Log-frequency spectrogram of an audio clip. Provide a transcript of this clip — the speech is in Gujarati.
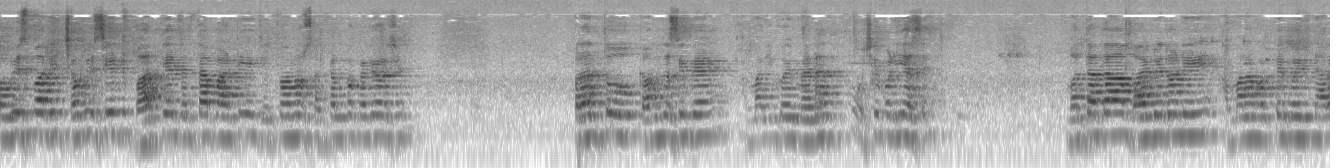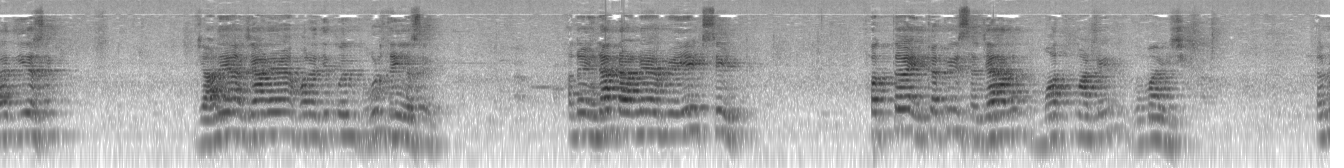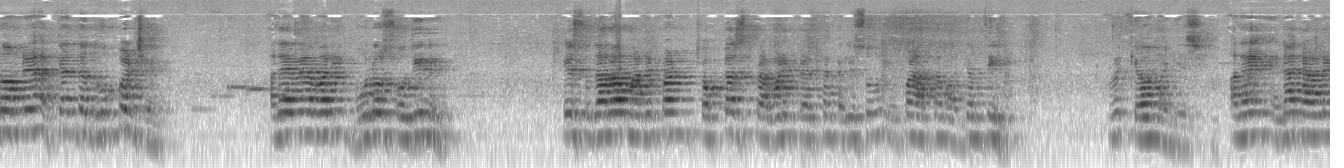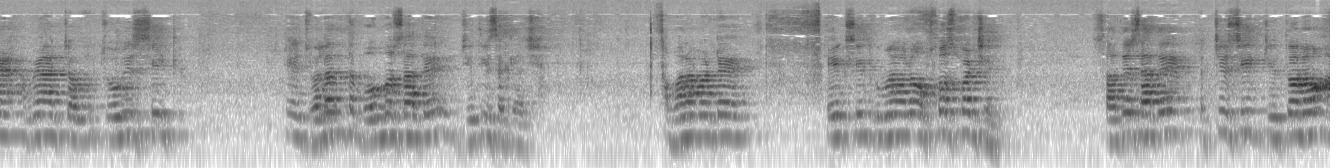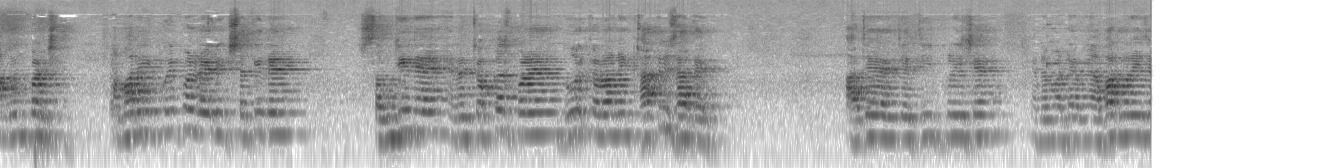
ચોવીસમાંથી છવ્વીસ સીટ ભારતીય જનતા પાર્ટીએ જીતવાનો સંકલ્પ કર્યો છે. પરંતુ કમનસીબે અમારી કોઈ મહેનત ઓછી પડી હશે. મતદાતા ભાઈ બહેનોની અમારા વખતે કોઈ નારાજગી હશે? જાણે અજાણે અમારાથી કોઈ ભૂલ થઈ હશે? અને એના કારણે અમે એક સીટ ફક્ત એકત્રીસ હજાર મત માટે ગુમાવી છે. એનું અમને અત્યંત દુઃખ પણ છે. અને અમે અમારી ભૂલો શોધીને એ સુધારવા માટે પણ ચોક્કસ પ્રામાણિક પ્રયત્ન કરીશું, એ પણ આપણા માધ્યમથી અમે કહેવા માંગીએ છીએ. અને એના કારણે અમે આ ચોવીસ સીટ એ જ્વલંત બહુમત સાથે જીતી શક્યા છે અમારા માટે એક સીટ ગુમાવવાનો અફસોસ પણ છે. સાથે સાથે પચીસ સીટ જીતવાનો આનંદ પણ છે. અમારી કોઈ પણ રહેલી ક્ષતિને સમજીને એને ચોક્કસપણે દૂર કરવાની ખાતરી સાથે આજે જે જીત પડી છે, એના માટે અમે આભાર માની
